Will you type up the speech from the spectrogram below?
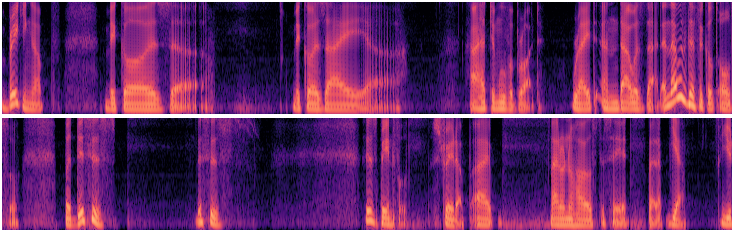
breaking up because, uh, because I, uh, I had to move abroad, right? And that was that. And that was difficult also. But this is this is this is painful, straight up. I I don't know how else to say it, but uh, yeah, you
